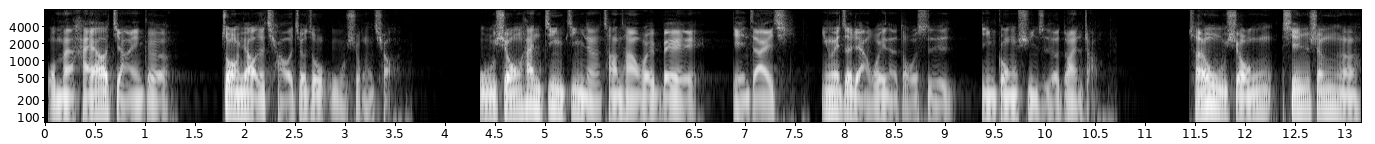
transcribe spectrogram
我们还要讲一个重要的桥，叫做五雄桥。五雄和静静呢，常常会被连在一起，因为这两位呢都是因公殉职的段长。陈武雄先生呢，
